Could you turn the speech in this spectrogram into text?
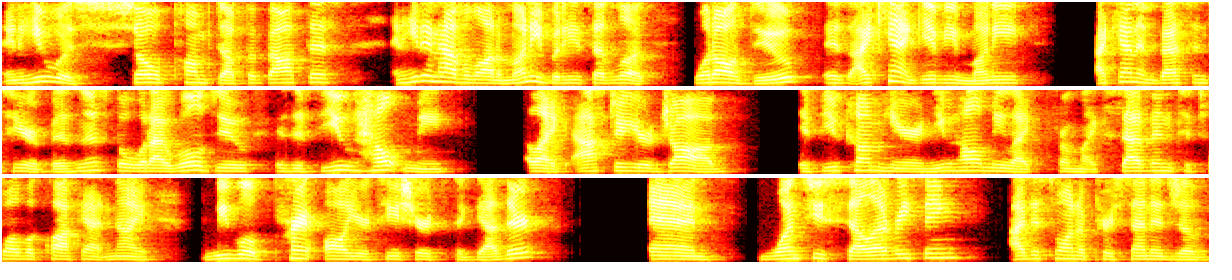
and he was so pumped up about this. And he didn't have a lot of money, but he said, "Look, what I'll do is I can't give you money I can't invest into your business, but what I will do is if you help me, like after your job, if you come here and you help me like from like seven to 12 o'clock at night, we will print all your t-shirts together. And once you sell everything, I just want a percentage of,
